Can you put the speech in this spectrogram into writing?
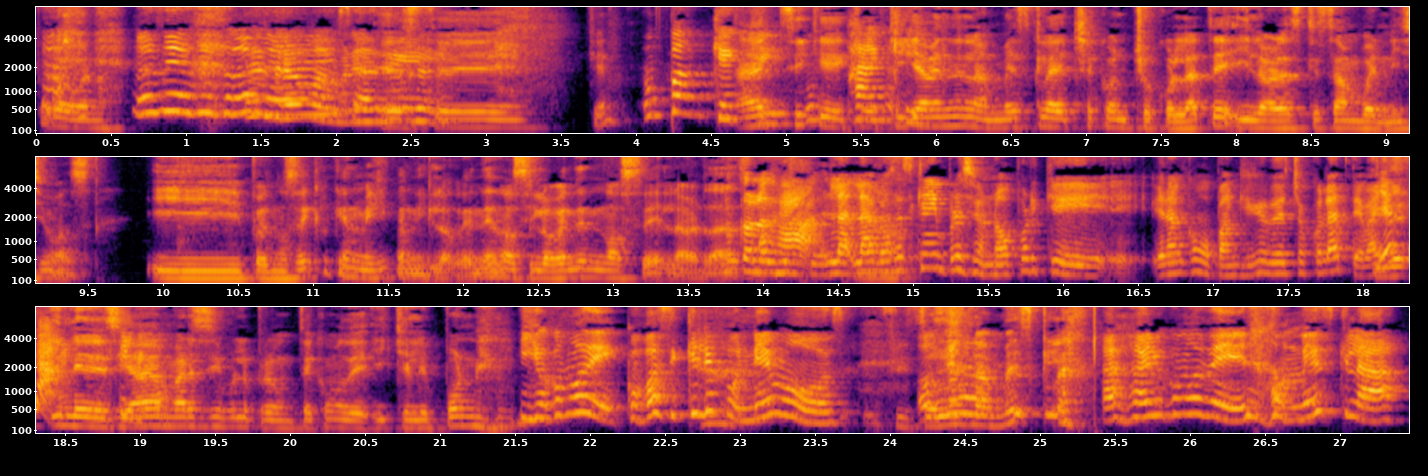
Pero bueno. No sé, es solo Es me broma. Este. ¿Qué? Un panqueque. Ah, sí, un que, que aquí ya venden la mezcla hecha con chocolate y la verdad es que están buenísimos. Y pues no sé, creo que en México ni lo venden, o si lo venden, no sé, la verdad. Nunca Ajá, la, la No. cosa es que me impresionó porque eran como panqueques de chocolate, Y vaya le, sabes, y le decía a típico. Marce, siempre le pregunté como de, ¿y qué le ponen? Y yo como de, ¿cómo así que le ponemos? Si O solo sea- es la mezcla. Ajá, yo como de la mezcla,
